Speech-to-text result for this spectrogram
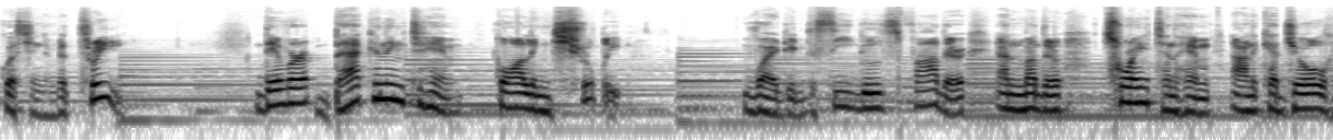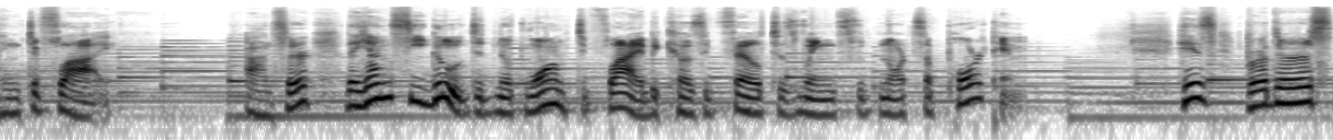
Question number three. They were beckoning to him, calling shrilly. Why did the seagull's father and mother threaten him and cajole him to fly? Answer The young seagull did not want to fly because he felt his wings would not support him. His brothers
